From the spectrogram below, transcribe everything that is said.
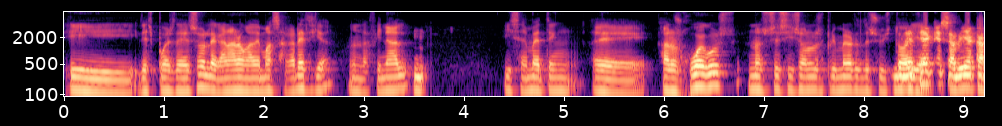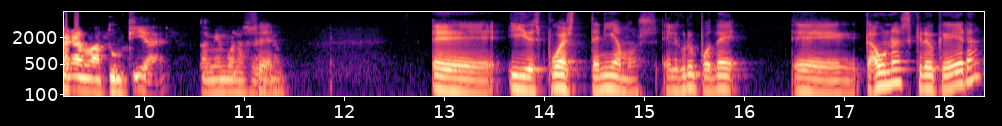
y después de eso le ganaron además a Grecia en la final Mm. y se meten eh, a los juegos. No sé si son los primeros de su historia. Decía que se había cargado a Turquía, ¿eh? también buena Sí. selección. Eh, y después teníamos el grupo de eh, Kaunas, creo que era,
